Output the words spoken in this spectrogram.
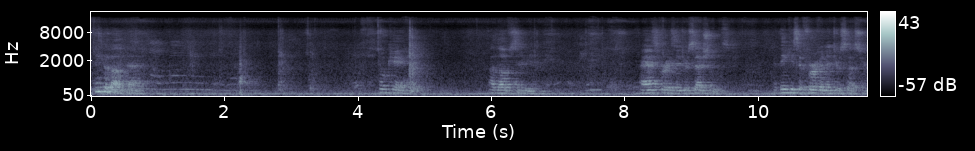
Think about that. Okay. I love Simeon. I ask for his intercessions. I think he's a fervent intercessor.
